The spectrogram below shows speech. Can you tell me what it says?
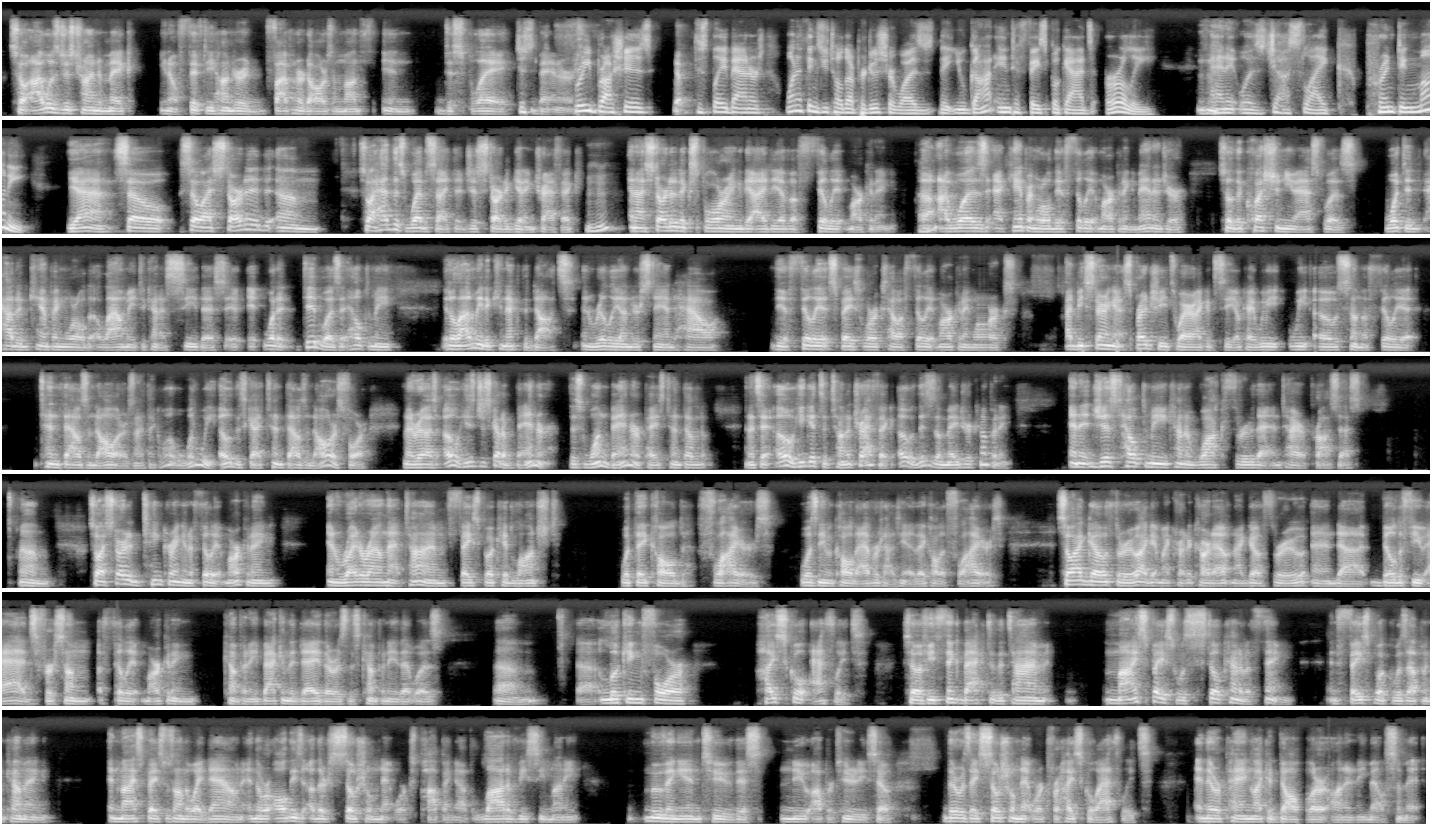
So I was just trying to make, you know, 50, 100, 500 dollars a month in display just banners. Free brushes, yep. display banners. One of the things you told our producer was that you got into Facebook ads early mm-hmm. and it was just like printing money. Yeah. So so I started um so I had this website that just started getting traffic mm-hmm. and I started exploring the idea of affiliate marketing. Uh, uh-huh. Uh, I was at Camping World the affiliate marketing manager. So the question you asked was what did how did Camping World allow me to kind of see this? It, it, what it did was it helped me it allowed me to connect the dots and really understand how the affiliate space works, how affiliate marketing works. I'd be staring at spreadsheets where I could see, okay, we we owe some affiliate ten thousand dollars, and I think, well, what do we owe this guy ten thousand dollars for? And I realized, oh, he's just got a banner. This one banner pays ten thousand. And I'd say, oh, he gets a ton of traffic. Oh, this is a major company, and it just helped me kind of walk through that entire process. Um, so I started tinkering in affiliate marketing, and right around that time, Facebook had launched what they called flyers wasn't even called advertising yet. They called it flyers. So I go through, I get my credit card out and I go through and uh, build a few ads for some affiliate marketing company. Back in the day, there was this company that was um, uh, looking for high school athletes. So if you think back to the time, MySpace was still kind of a thing and Facebook was up and coming and MySpace was on the way down. And there were all these other social networks popping up, a lot of VC money moving into this new opportunity. So there was a social network for high school athletes and they were paying like a dollar on an email submit.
